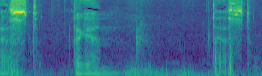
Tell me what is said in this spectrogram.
Test again. Test.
